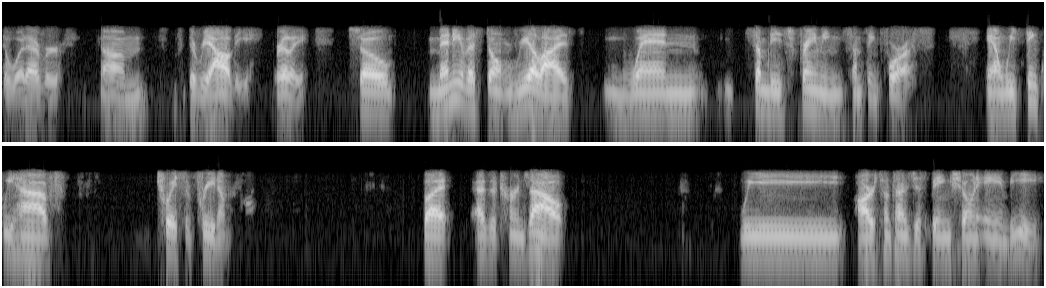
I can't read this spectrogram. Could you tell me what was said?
the whatever, um, the reality, really. So many of us don't realize when somebody's framing something for us, and we think we have choice of freedom. But as it turns out, we are sometimes just being shown A and B.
